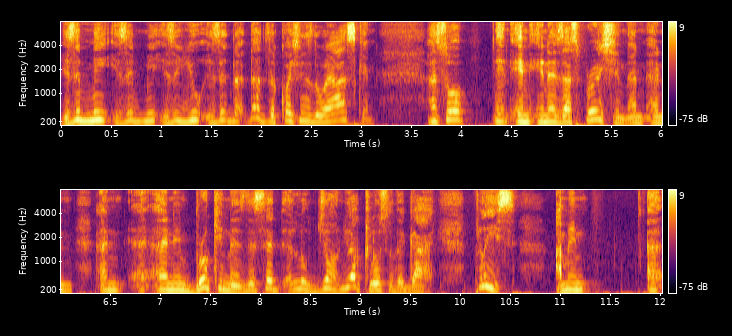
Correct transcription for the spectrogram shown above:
is it me? Is it me? Is it you? Is it that? That's the questions they were asking. And so, in, in, in exasperation and, and, and, and in brokenness, they said, Look, John, you're close to the guy. Please, I mean, uh,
